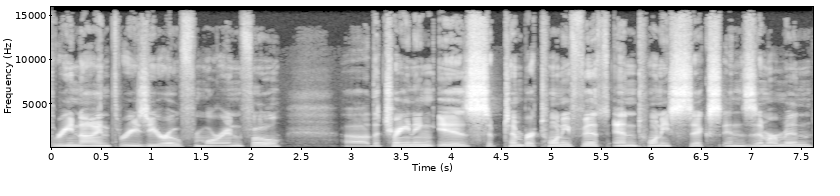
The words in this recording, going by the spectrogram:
3930 for more info. Uh, the training is September 25th and 26th in Zimmerman.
